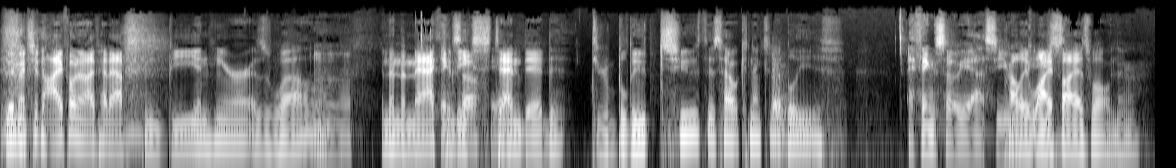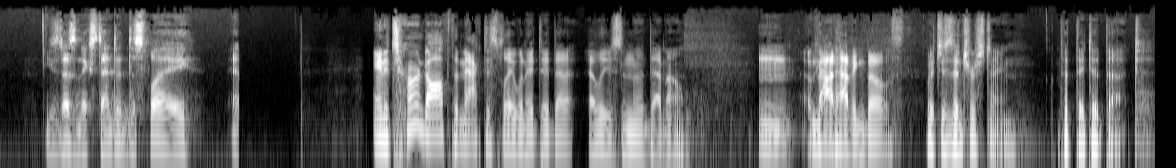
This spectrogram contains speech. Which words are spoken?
They mentioned iPhone and iPad apps can be in here as well, mm-hmm. and then the Mac can be so, extended yeah. through Bluetooth. Is how it connected, I believe. I think so. Yeah. So you probably Wi-Fi as well in there. Used as an extended display. And-, and it turned off the Mac display when it did that, at least in the demo. Mm, okay. Not having both, which is interesting that they did that.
